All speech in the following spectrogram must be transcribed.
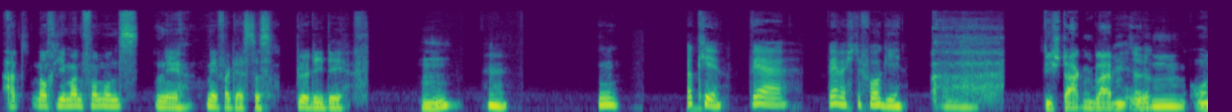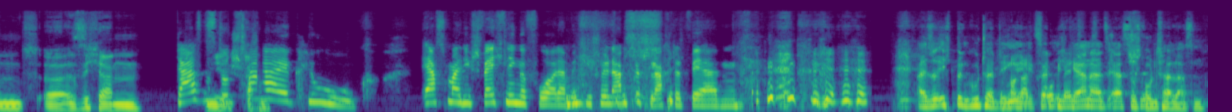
hat noch jemand von uns? Nee, nee, vergesst es. Blöde Idee. Hm? Okay, wer, wer möchte vorgehen? Die Starken bleiben Also- oben und äh, sichern. Das ist Die total Schwachen. klug. Erstmal die Schwächlinge vor, damit die schön abgeschlachtet werden. Also ich bin guter Dinge. Ihr könnt mich gerne als erstes runterlassen.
